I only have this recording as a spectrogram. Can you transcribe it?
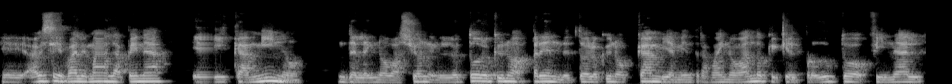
eh, a veces vale más la pena el camino de la innovación, todo lo que uno aprende, todo lo que uno cambia mientras va innovando, que, que el producto final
